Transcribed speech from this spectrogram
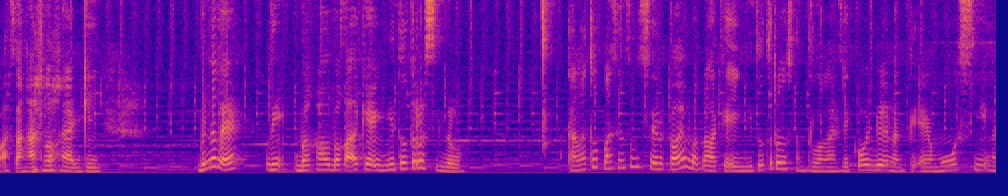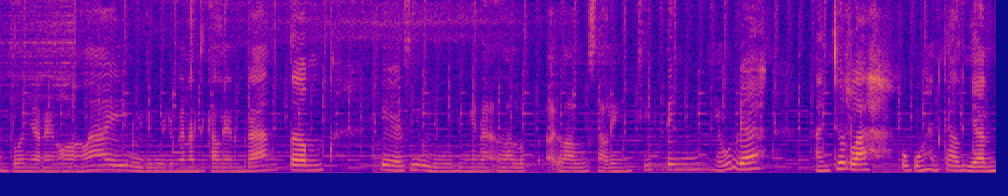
pasangan lo lagi. Bener ya? Bakal-bakal kayak gitu terus gitu loh karena tuh pasti tuh circle-nya bakal kayak gitu terus. Nanti lo ngasih kode nanti emosi nanti lo nyariin orang lain ujung-ujungnya nanti kalian berantem. Ya sih? Ujung-ujungnya lalu lalu saling cheating. Ya udah hancurlah hubungan kalian.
